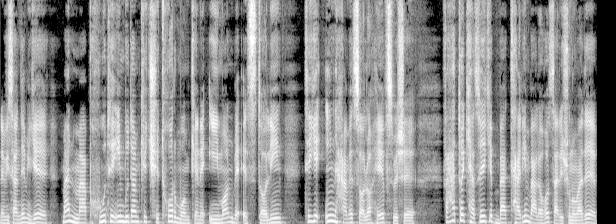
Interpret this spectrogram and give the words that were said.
نویسنده میگه من مبهوت این بودم که چطور ممکنه ایمان به استالین طی این همه سالا حفظ بشه و حتی کسایی که بدترین بلاها سرشون اومده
